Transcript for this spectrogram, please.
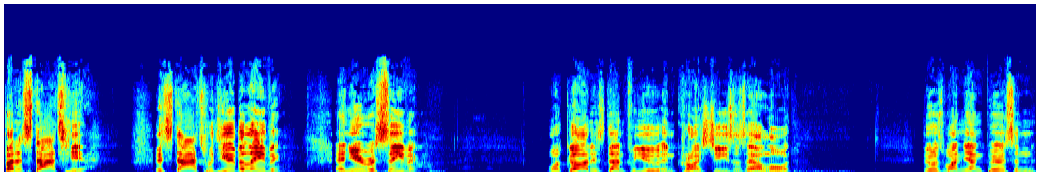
but it starts here. It starts with you believing and you receiving what God has done for you in Christ Jesus our Lord. There was one young person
